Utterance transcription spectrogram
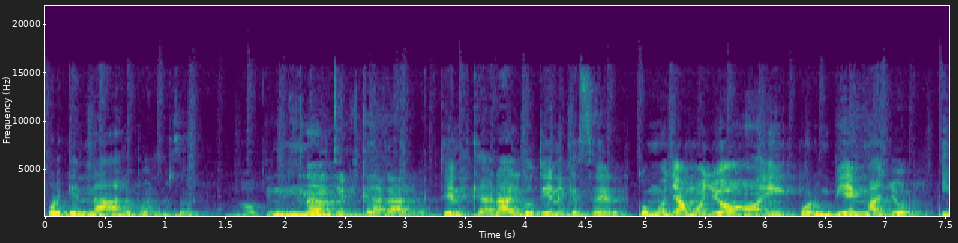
porque nada lo puedes hacer solo. No, tienes que, tienes que dar algo. Tienes que dar algo, tiene que ser, como llamo yo, por un bien mayor. Y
